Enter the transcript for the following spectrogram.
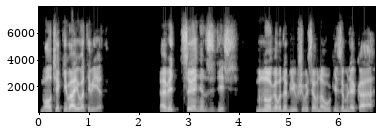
Молча киваю в ответ. А ведь ценят здесь многого добившегося в науке земляка,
